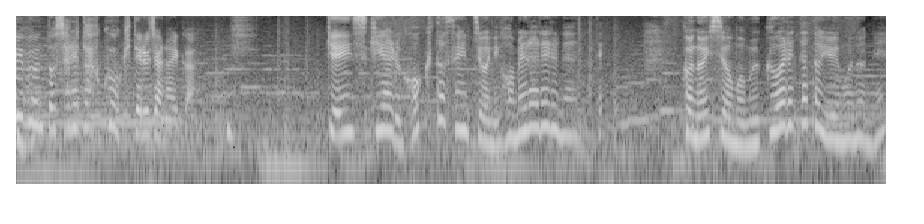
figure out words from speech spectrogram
随分と洒落た服を着てるじゃないか。見識ある北斗船長に褒められるなんて。この衣装も報われたというものね。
